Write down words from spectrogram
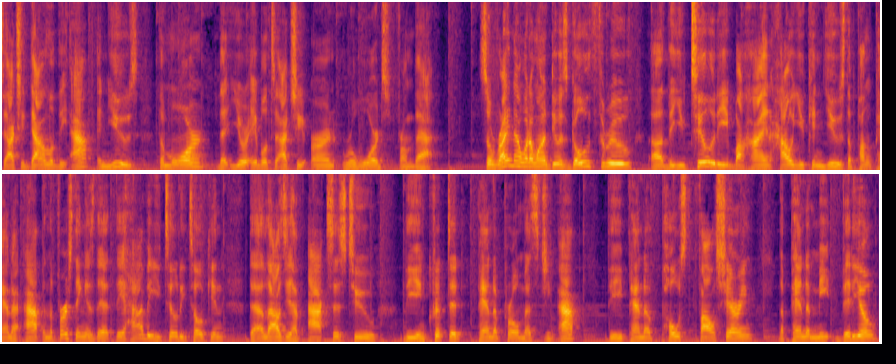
to actually download the app and use, the more that you're able to actually earn rewards from that. So right now what I want to do is go through uh, the utility behind how you can use the Punk Panda app. And the first thing is that they have a utility token that allows you to have access to the encrypted Panda Pro messaging app, the Panda Post file sharing, the Panda Meet video,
